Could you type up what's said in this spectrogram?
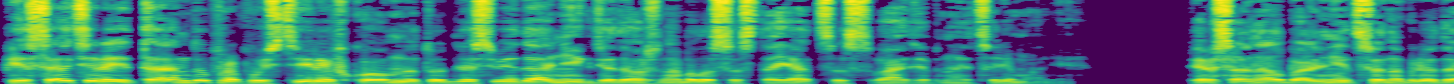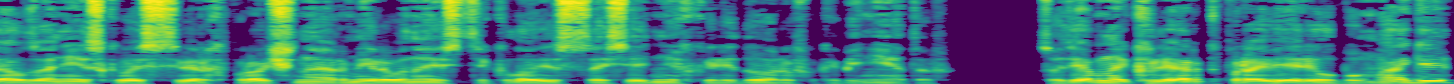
писателя и Танду пропустили в комнату для свиданий, где должна была состояться свадебная церемония. Персонал больницы наблюдал за ней сквозь сверхпрочное армированное стекло из соседних коридоров и кабинетов. Судебный клерк проверил бумаги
